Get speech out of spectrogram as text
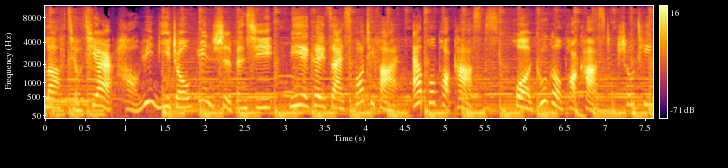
Love 九七二好运一周运势分析。你也可以在 Spotify、Apple Podcasts 或 Google Podcast 收听。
